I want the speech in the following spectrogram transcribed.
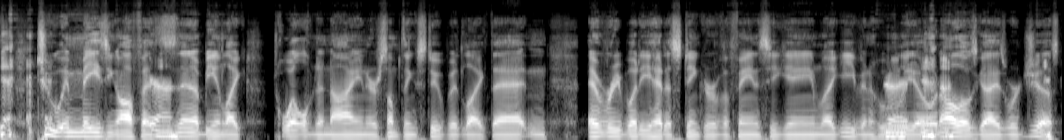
is two amazing offenses." And ended up being like twelve to nine or something stupid like that, and everybody had a stinker of a fantasy game, like even Julio and all those guys were just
